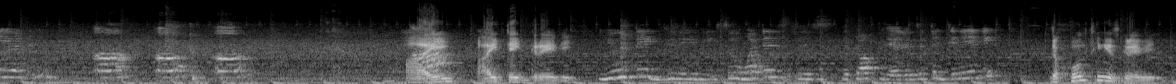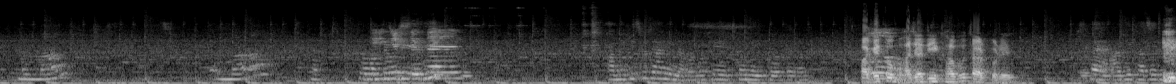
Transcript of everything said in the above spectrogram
nearly. I I take gravy. You take gravy. So what is this? The top layer is it a gravy? The whole thing is gravy. Mama. Mama. দিই? signal. আমি কিছু জানি না আমাকে একদম এই করবে না আগে তো ভাজা দিয়ে খাব তারপরে আগে ভাজা দিয়ে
